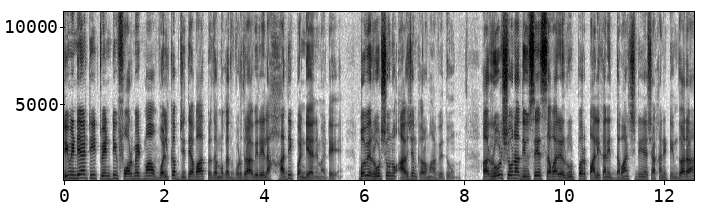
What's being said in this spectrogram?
ટીમ ઇન્ડિયા ટી ટ્વેન્ટી ફોર્મેટમાં વર્લ્ડ કપ જીત્યા બાદ પ્રથમ વખત વડોદરા આવી રહેલા હાર્દિક પંડ્યા માટે ભવ્ય રોડ શોનું આયોજન કરવામાં આવ્યું હતું. આ રોડ શોના દિવસે સવારે રૂટ પર પાલિકાની દબાણ શાખાની ટીમ દ્વારા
